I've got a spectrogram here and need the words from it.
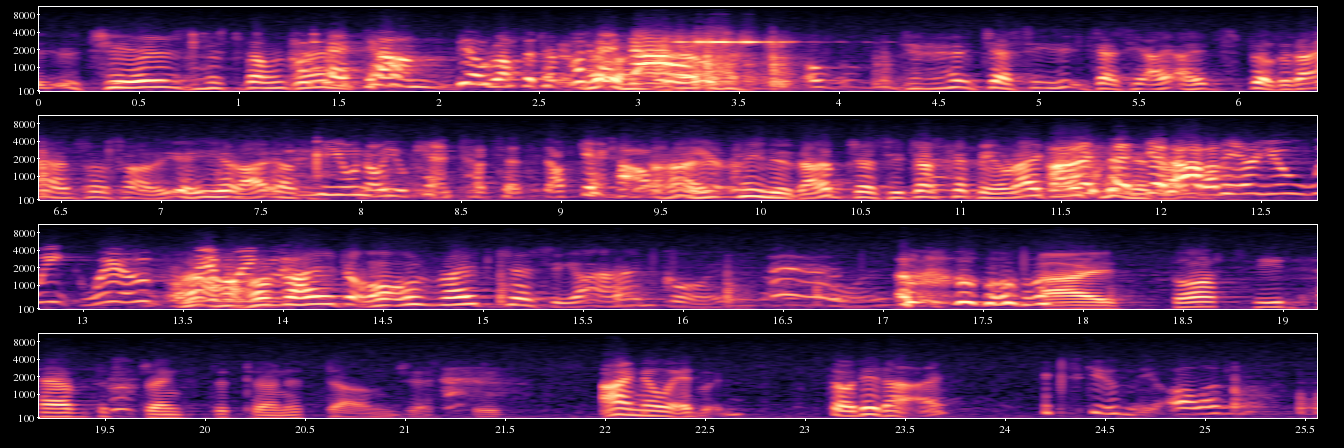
uh, cheers, Mr. Valentine. Put that down, Bill Rossiter. Put that down. Oh, Jessie, Jessie, I, I spilled it. I, I'm so sorry. Here, I, uh, You know you can't touch that stuff. Get out of here. I'll here. clean it up, Jessie. Just get me right. I'll I clean said it get up. out of here, you weak-willed, Uh, sniveling... all right, all right, Jessie. I, I'm going. I'm going. I thought he'd have the strength to turn it down, Jessie. I know, Edward. So did I. Excuse me, all of you.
